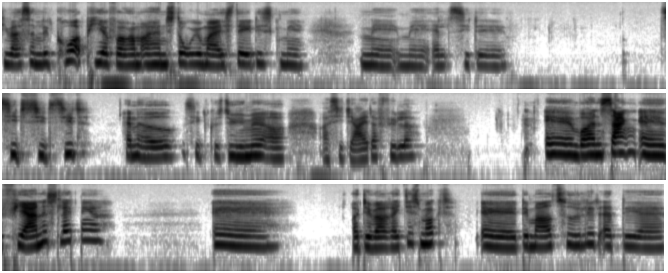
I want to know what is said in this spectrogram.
de var sådan lidt korpiger for ham, og han stod jo majestætisk med, med, med alt sit, øh, sit, sit, sit. Han havde sit kostyme og, og sit jeg, der fylder. Øh, hvor han sang øh, Fjerne slægtninger. Øh, og det var rigtig smukt. Øh, det er meget tydeligt, at det er øh,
